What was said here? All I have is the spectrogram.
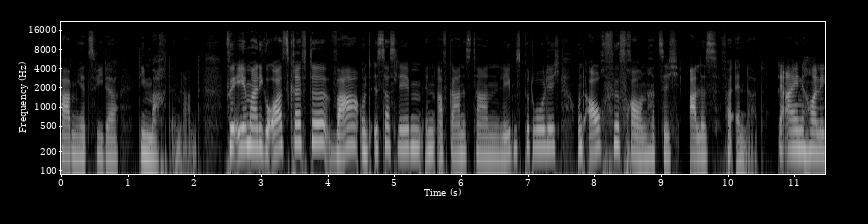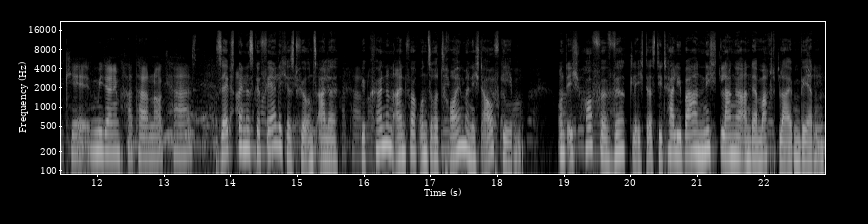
haben jetzt wieder die Macht im Land. Für ehemalige Ortskräfte war und ist das Leben in Afghanistan lebensbedrohlich und auch für Frauen hat sich alles verändert. Selbst wenn es gefährlich ist für uns alle, wir können einfach unsere Träume nicht aufgeben. Und ich hoffe wirklich, dass die Taliban nicht lange an der Macht bleiben werden.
